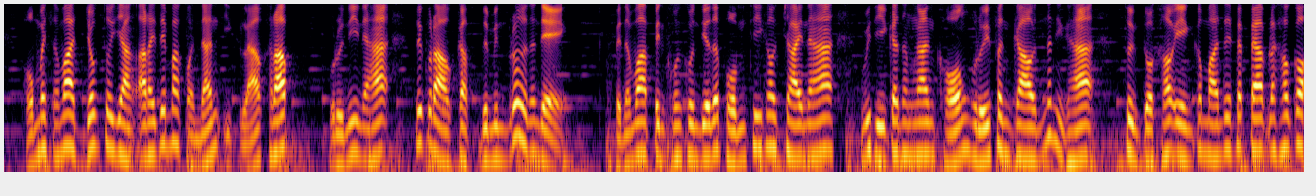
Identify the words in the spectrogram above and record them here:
ๆ ผมไม่สามารถยกตัวอย่างอะไรได้มากกว่านั้นอีกแล้วครับรูนี่นะฮะได้กล่าวกับเดมินเบอร์นั่นเอง เป็นแต่ว่าเป็นคนคนเดียวนะผมที่เข้าใจนะฮะวิธีการทำงานของหลุยฟันเกานั่นเองฮะซึ่งตัวเขาเองก็มาได้แป๊บๆแล้วเขาก็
